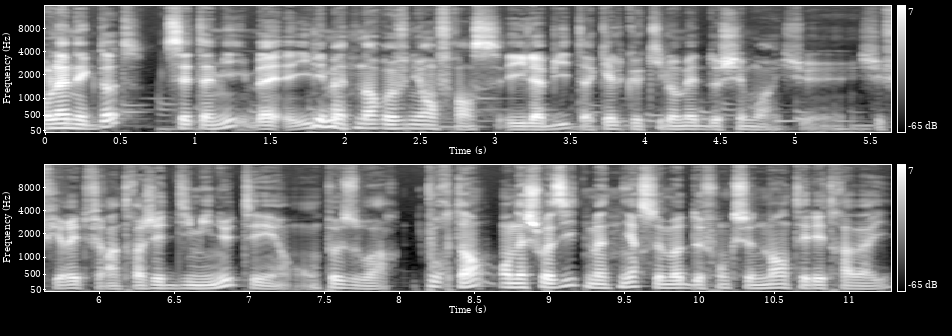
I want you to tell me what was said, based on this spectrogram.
Pour l'anecdote, cet ami, ben, il est maintenant revenu en France et il habite à quelques kilomètres de chez moi. Il suffirait de faire un trajet de 10 minutes et on peut se voir. Pourtant, on a choisi de maintenir ce mode de fonctionnement en télétravail.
